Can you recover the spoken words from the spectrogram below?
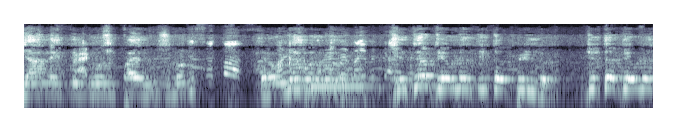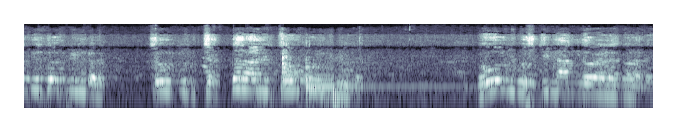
या नाही ते दोन पाय उचलून ठेवल्याबरोबर जिथं ठेवलं तिथं पिंड. जिथं ठेवलं तिथं पिंड. चौकून चक्कर आणि चौकून पिंड. दोन गोष्टी नामदेवायला कळाल्या.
